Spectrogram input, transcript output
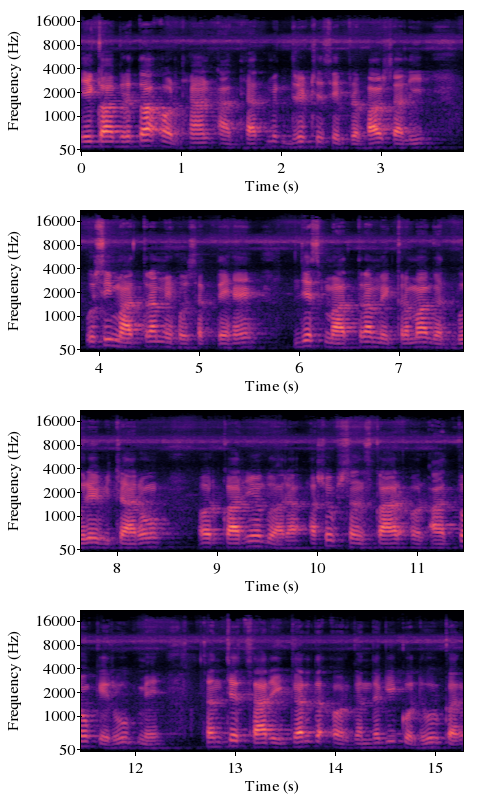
एकाग्रता और ध्यान आध्यात्मिक दृष्टि से प्रभावशाली उसी मात्रा में हो सकते हैं, जिस मात्रा में क्रमागत बुरे विचारों और कार्यों द्वारा अशुभ संस्कार और आदतों के रूप में संचित सारी गर्द और गंदगी को दूर कर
